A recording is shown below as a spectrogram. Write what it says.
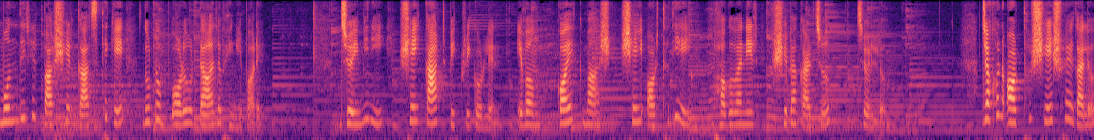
মন্দিরের পাশের গাছ থেকে দুটো বড় ডাল ভেঙে পড়ে। জৈমিনী সেই কাঠ বিক্রি করলেন এবং কয়েক মাস সেই অর্থ দিয়েই ভগবানের সেবা কার্য চলল। যখন অর্থ শেষ হয়ে গেল,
